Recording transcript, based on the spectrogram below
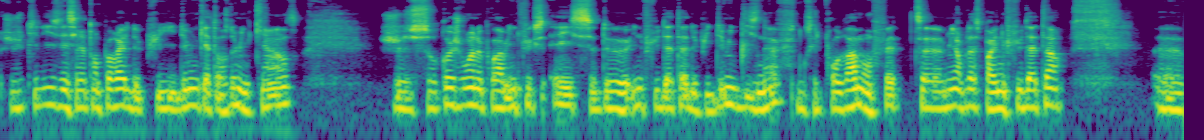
j'utilise les séries temporelles depuis 2014-2015, je rejoins le programme Influx Ace de Infludata depuis 2019. Donc c'est le programme en fait euh, mis en place par Infludata euh,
